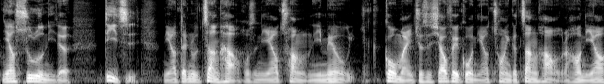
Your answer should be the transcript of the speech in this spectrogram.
你要输入你的地址，你要登录账号，或者你要创你没有购买就是消费过，你要创一个账号，然后你要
